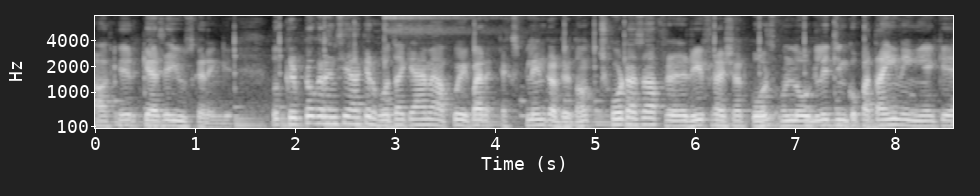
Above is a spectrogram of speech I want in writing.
आखिर कैसे यूज़ करेंगे। तो क्रिप्टो करेंसी आखिर होता क्या है? मैं आपको एक बार एक्सप्लेन कर देता हूँ। छोटा सा रिफ्रेशर कोर्स उन लोगों के लिए जिनको पता ही नहीं है कि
